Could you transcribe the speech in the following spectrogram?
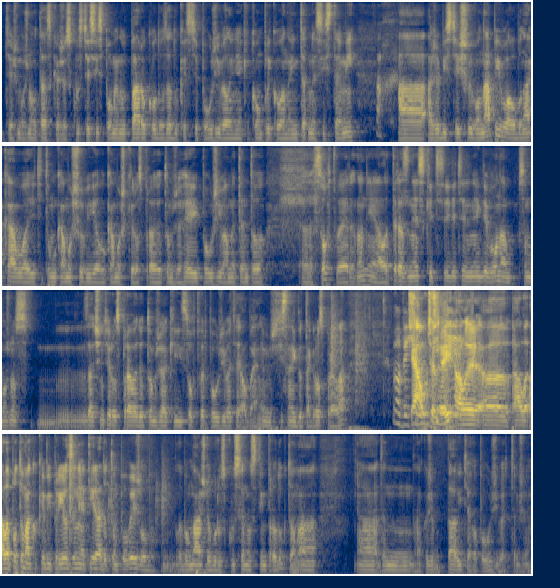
tiež možno otázka, že skúste si spomenúť pár rokov dozadu, keď ste používali nejaké komplikované interné systémy a, a že by ste išli von na pivo alebo na kávu a idete tomu kamošovi alebo kamoške rozprávať o tom, že hej, používame tento software. No nie, ale teraz dnes, keď idete niekde von a sa možno začnete rozprávať o tom, že aký software používate, alebo ja neviem, či sa niekto tak rozpráva. No, vieš, ja občas, hej, ale, ale, ale potom ako keby prirodzene ty rád o tom povieš, lebo, lebo máš dobrú skúsenosť s tým produktom a, a ten akože baví ťa ho používať, takže...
